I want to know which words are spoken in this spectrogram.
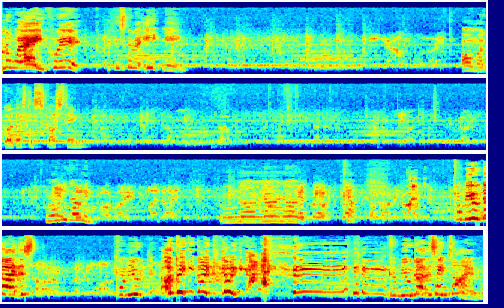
Run away, quick. He's gonna eat me. Oh my god, that's disgusting. Where are you going? Oh no, no, no. Can, can we all die this? Can we all? Oh, quick, keep going, keep going, keep going. can we all die at the same time?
